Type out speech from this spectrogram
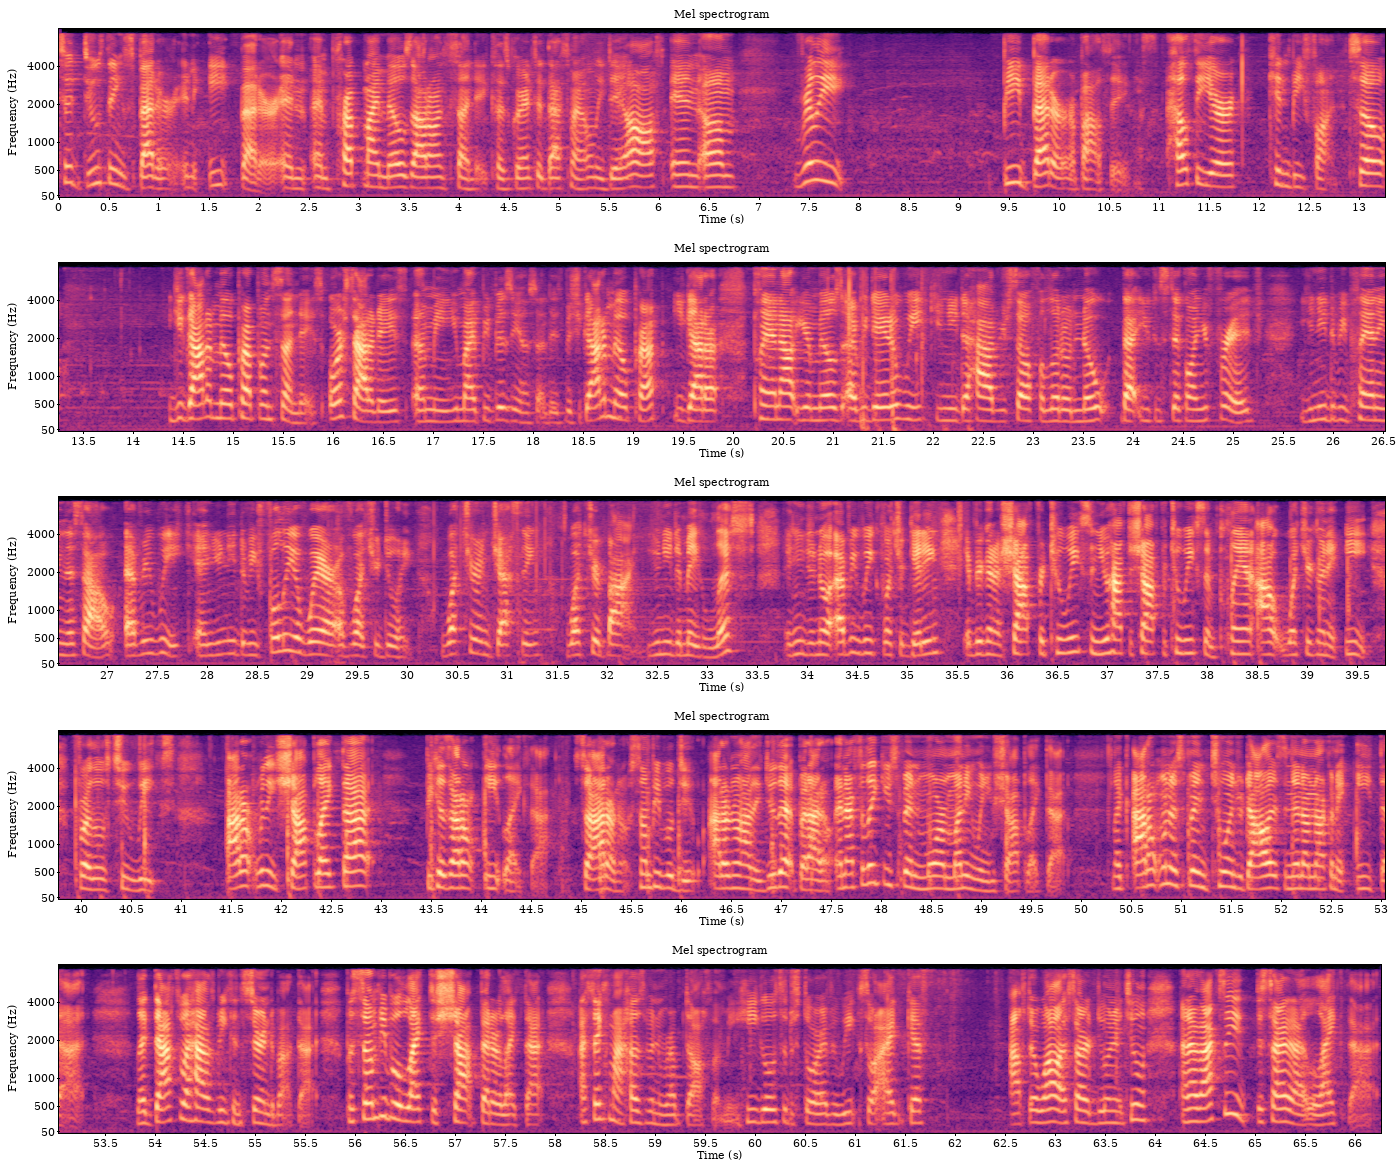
to do things better and eat better and and prep my meals out on Sunday because granted that's my only day off and um really be better about things. Healthier can be fun. So you got to meal prep on Sundays or Saturdays. I mean, you might be busy on Sundays, but you got to meal prep. You got to plan out your meals every day of the week. You need to have yourself a little note that you can stick on your fridge. You need to be planning this out every week and you need to be fully aware of what you're doing, what you're ingesting, what you're buying. You need to make lists and you need to know every week what you're getting. If you're going to shop for 2 weeks and you have to shop for 2 weeks and plan out what you're going to eat for those 2 weeks. I don't really shop like that because I don't eat like that. So I don't know. Some people do. I don't know how they do that, but I don't. And I feel like you spend more money when you shop like that. Like I don't want to spend $200 and then I'm not going to eat that. Like that's what has me concerned about that. But some people like to shop better like that. I think my husband rubbed off on me. He goes to the store every week, so I guess after a while I started doing it too. And I've actually decided I like that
